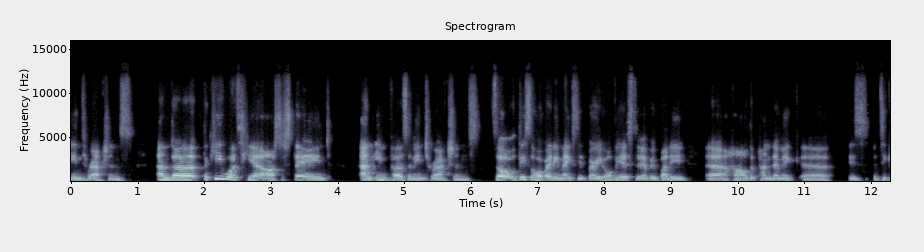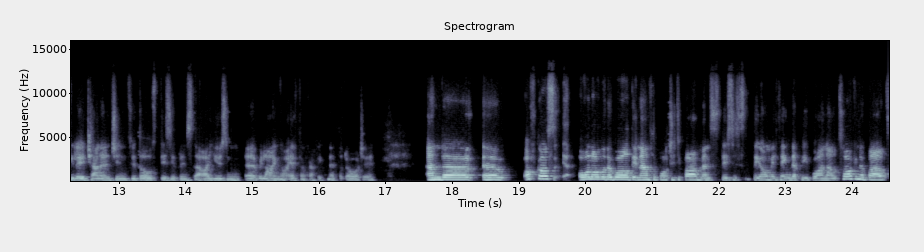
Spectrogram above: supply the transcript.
interactions, and uh, the keywords here are sustained and in-person interactions. So this already makes it very obvious to everybody uh, how the pandemic uh, is particularly challenging to those disciplines that are using, uh, relying on ethnographic methodology. And uh, uh, of course, all over the world in anthropology departments, this is the only thing that people are now talking about.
